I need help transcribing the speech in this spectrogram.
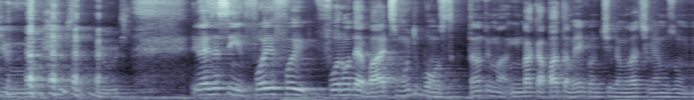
Justo, justo. Mas assim, foi, foi, foram debates muito bons. Tanto em Macapá também, quando tivemos lá, tivemos um,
